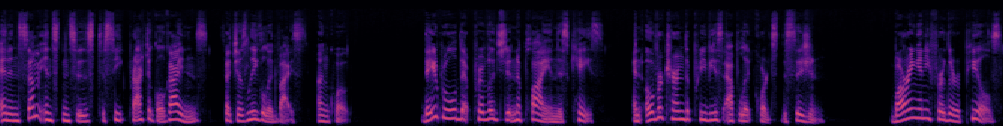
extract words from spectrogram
and in some instances to seek practical guidance, such as legal advice. Unquote. They ruled that privilege didn't apply in this case and overturned the previous appellate court's decision. Barring any further appeals,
